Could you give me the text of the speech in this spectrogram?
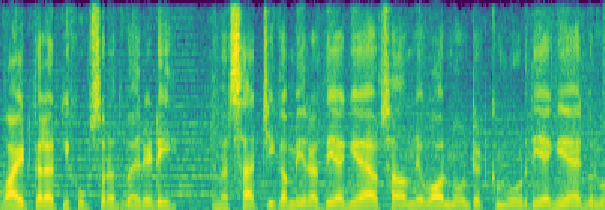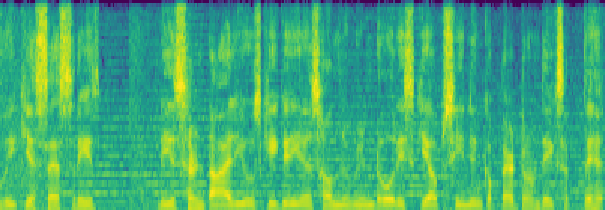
वाइट कलर की खूबसूरत वेराइटी वर्साची का मिरर दिया गया है और सामने वॉल माउंटेड कमोड दिया गया है। ग्रोही की एसेसरीज डिसेंट टायर यूज़ की गई है। सामने विंडो और इसकी आप सीलिंग का पैटर्न देख सकते हैं।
